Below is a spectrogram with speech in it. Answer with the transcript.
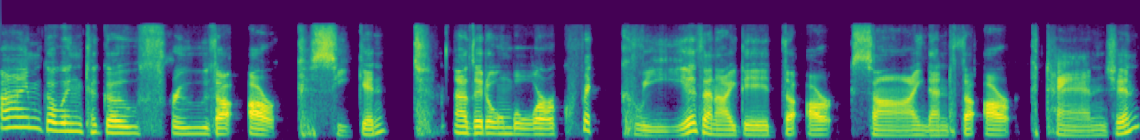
I'm going to go through the arcsecant a little more quickly than I did the arcsine and the arctangent.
